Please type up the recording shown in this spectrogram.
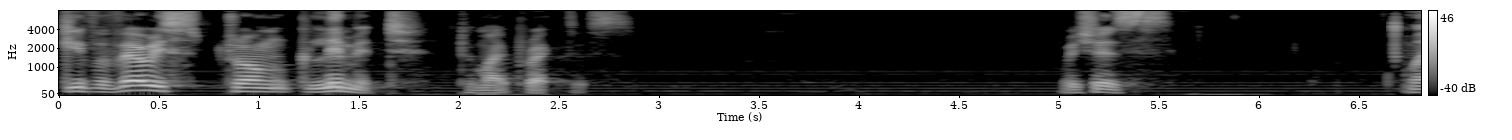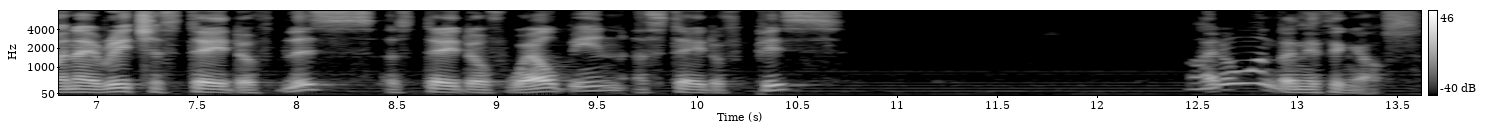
give a very strong limit to my practice which is when I reach a state of bliss, a state of well being, a state of peace, I don't want anything else.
